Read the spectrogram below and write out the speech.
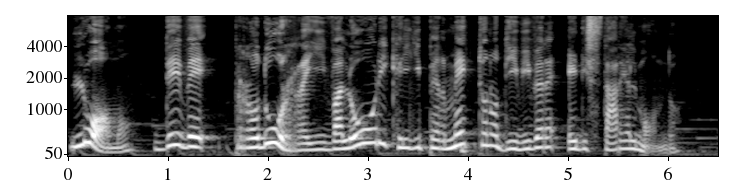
l'uomo deve produrre i valori che gli permettono di vivere e di stare al mondo.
